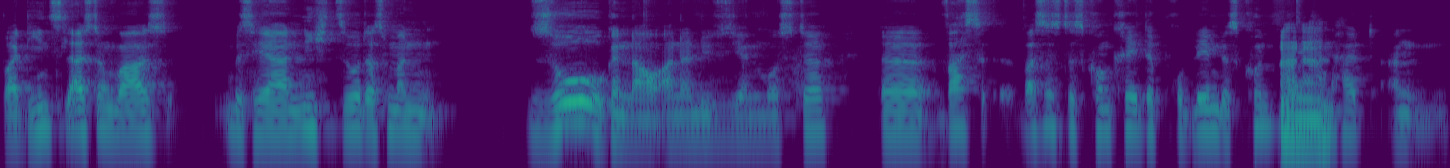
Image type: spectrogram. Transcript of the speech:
Bei Dienstleistungen war es bisher nicht so, dass man so genau analysieren musste, äh, was, was ist das konkrete Problem des Kunden. Mhm. Kann halt an,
